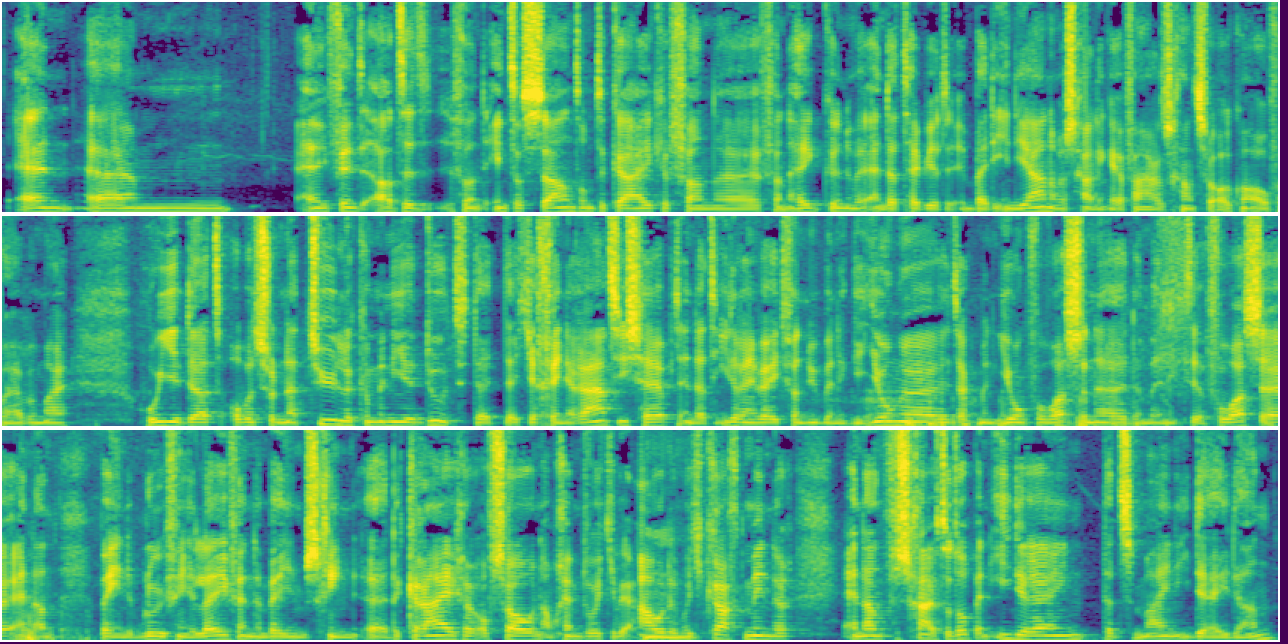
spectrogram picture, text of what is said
En, ehm, en ik vind het altijd van interessant om te kijken van, eh, van hey, kunnen we, en dat heb je het bij de Indianen waarschijnlijk ervaren, dus gaan we het zo ook wel over hebben, maar hoe je dat op een soort natuurlijke manier doet. Dat, dat je generaties hebt en dat iedereen weet van nu ben ik die jongen, dat ik ben een jong volwassene, dan ben ik de volwassen en dan ben je in de bloei van je leven en dan ben je misschien eh, de krijger of zo. En op een gegeven moment word je weer ouder, Hmm. wordt je kracht minder en dan verschuift het op en iedereen, dat is mijn idee dan,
